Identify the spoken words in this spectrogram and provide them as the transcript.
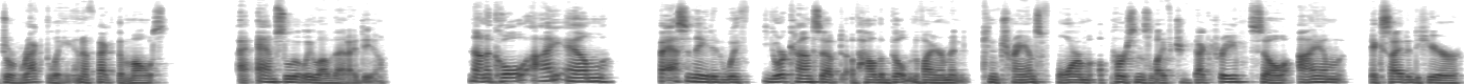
directly and affect the most. I absolutely love that idea. Now, Nicole, I am fascinated with your concept of how the built environment can transform a person's life trajectory. So I am excited to hear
